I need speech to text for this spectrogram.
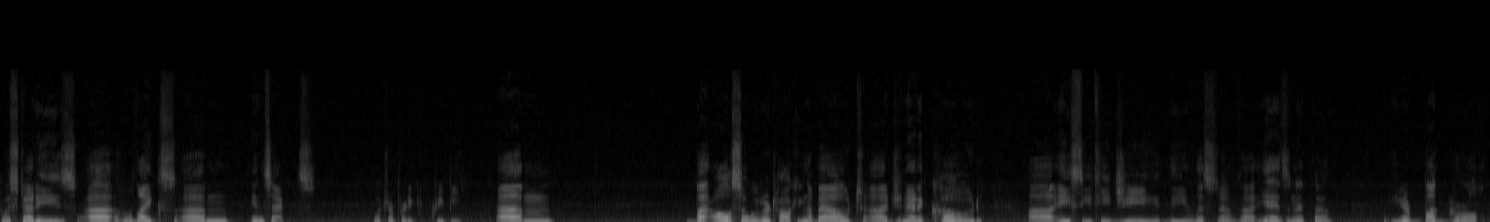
who studies, uh, who likes um, insects, which are pretty creepy. Um, but also, we were talking about uh, genetic code, uh, ACTG, the list of, uh, yeah, isn't it though? You're Bug Girl.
